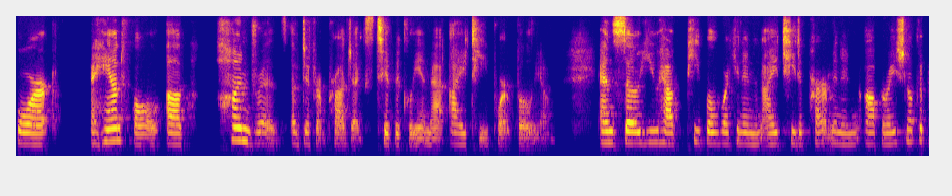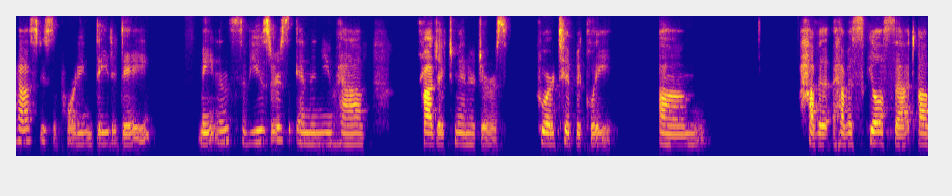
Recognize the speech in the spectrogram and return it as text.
or a handful of hundreds of different projects typically in that IT portfolio. And so you have people working in an IT department in operational capacity supporting day to day maintenance of users. And then you have project managers who are typically um, have a have a skill set of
